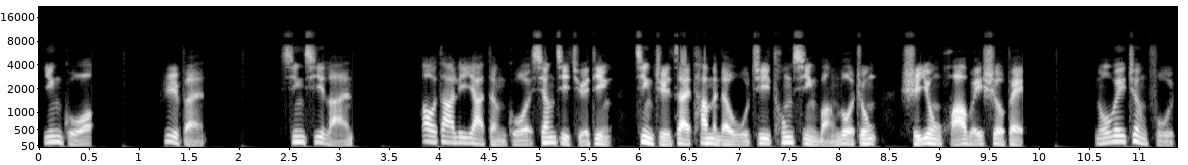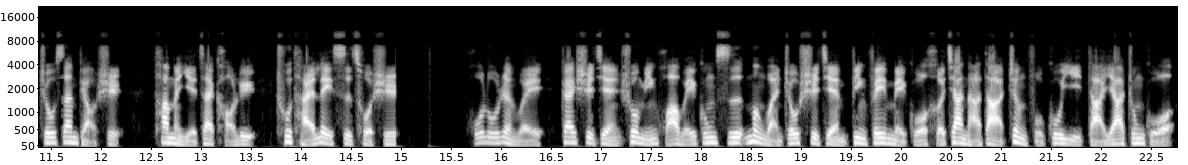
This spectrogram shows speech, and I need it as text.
英国、日本、新西兰、澳大利亚等国相继决定禁止在他们的 5G 通信网络中使用华为设备。挪威政府周三表示。他们也在考虑出台类似措施。葫芦认为，该事件说明华为公司孟晚舟事件并非美国和加拿大政府故意打压中国，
